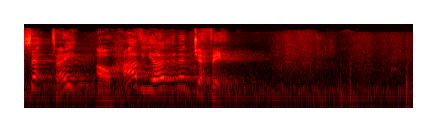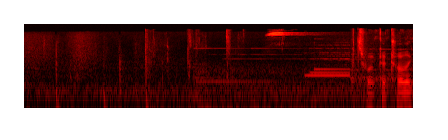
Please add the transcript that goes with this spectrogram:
Sit tight, I'll have you out in a jiffy. That's when controlling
